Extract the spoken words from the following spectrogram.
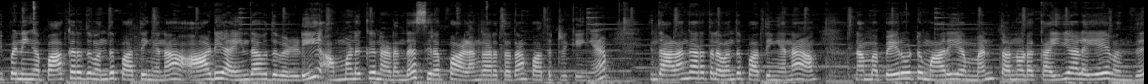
இப்போ நீங்கள் பார்க்குறது வந்து பார்த்தீங்கன்னா ஆடி ஐந்தாவது வெள்ளி அம்மனுக்கு நடந்த சிறப்பு அலங்காரத்தை தான் பார்த்துட்ருக்கீங்க இந்த அலங்காரத்தில் வந்து பார்த்தீங்கன்னா நம்ம பேரோட்டு மாரியம்மன் தன்னோட கையாலேயே வந்து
